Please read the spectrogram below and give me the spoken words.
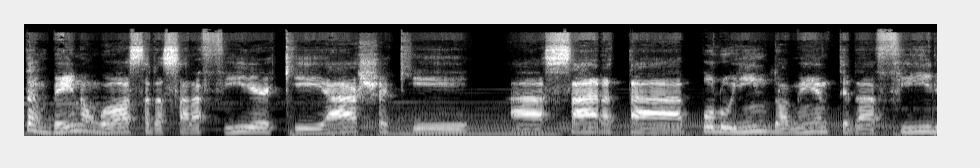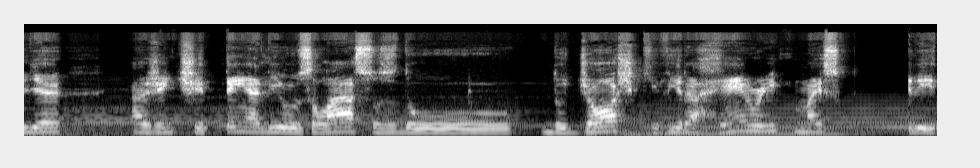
também não gosta da Sarah Fear, que acha que a Sarah tá poluindo a mente da filha. A gente tem ali os laços do, do Josh, que vira Henry, mas ele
